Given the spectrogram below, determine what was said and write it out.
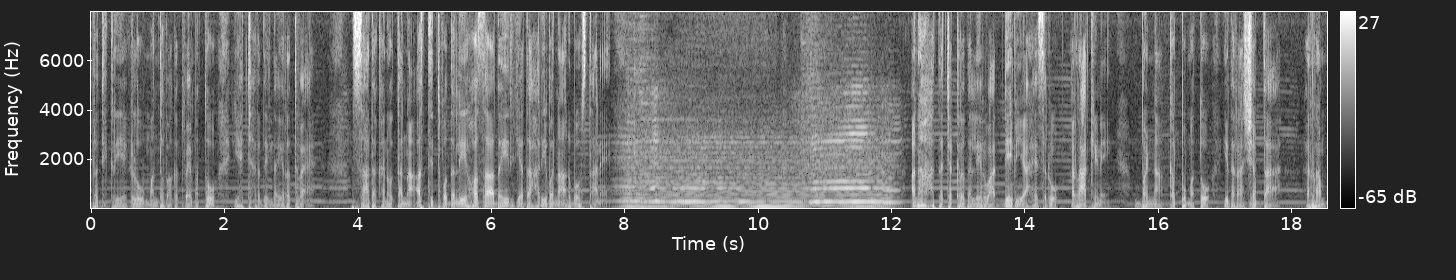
ಪ್ರತಿಕ್ರಿಯೆಗಳು ಮಂದವಾಗುತ್ತವೆ ಮತ್ತು ಎಚ್ಚರದಿಂದ ಇರುತ್ತವೆ. ಸಾಧಕನು ತನ್ನ ಅಸ್ತಿತ್ವದಲ್ಲಿ ಹೊಸ ಧೈರ್ಯದ ಹರಿವನ್ನು ಅನುಭವಿಸ್ತಾನೆ ಅನಾಹತ ಚಕ್ರದಲ್ಲಿರುವ ದೇವಿಯ ಹೆಸರು ರಾಕಿಣಿ ಬಣ್ಣ ಕಪ್ಪು ಮತ್ತು ಇದರ ಶಬ್ದ ರಮ್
